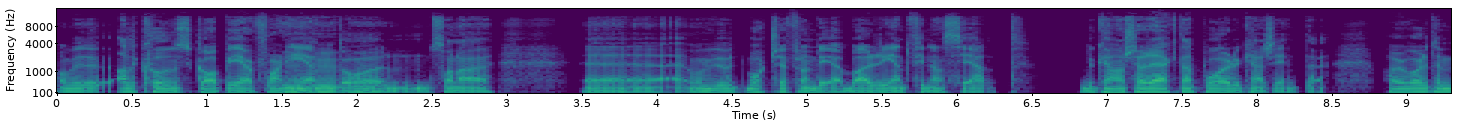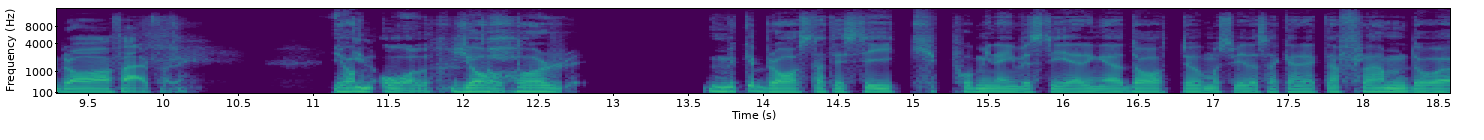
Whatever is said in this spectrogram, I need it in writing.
Om vi, all kunskap, erfarenhet Mm, mm, och sådana, eh, om vi bortser från det, bara rent finansiellt. Du kanske har räknat på det, du kanske inte. Har det varit en bra affär för dig? Ja. In all. Jag total. har mycket bra statistik på mina investeringar, datum och så vidare, så jag kan räkna fram då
